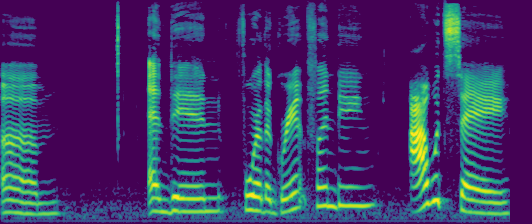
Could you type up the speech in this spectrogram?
Um, and then for the grant funding, I would say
